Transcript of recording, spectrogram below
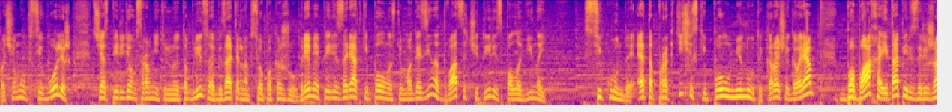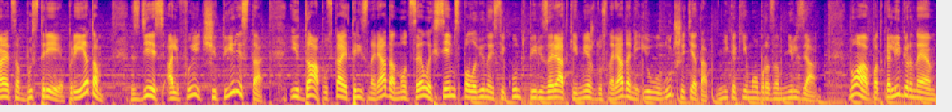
Почему всего лишь? Сейчас перейдем в сравнительную таблицу, обязательно все покажу. Время перезарядки полностью магазина 24,5 секунды. Это практически полминуты. Короче говоря, бабаха и та перезаряжается быстрее. При этом здесь альфы 400. И да, пускай 3 снаряда, но целых 7,5 секунд перезарядки между снарядами. И улучшить это никаким образом нельзя. Ну а подкалиберные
